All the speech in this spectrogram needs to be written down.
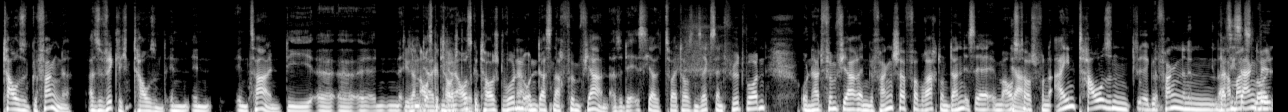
tausend Gefangene. Also wirklich tausend in, in in Zahlen, die, äh, äh die, die, dann, da, ausgetauscht, die dann ausgetauscht wurden ja. und das nach fünf Jahren. Also der ist ja 2006 entführt worden und hat fünf Jahre in Gefangenschaft verbracht und dann ist er im Austausch ja. von 1000 äh, Gefangenen. Was ich sagen will,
